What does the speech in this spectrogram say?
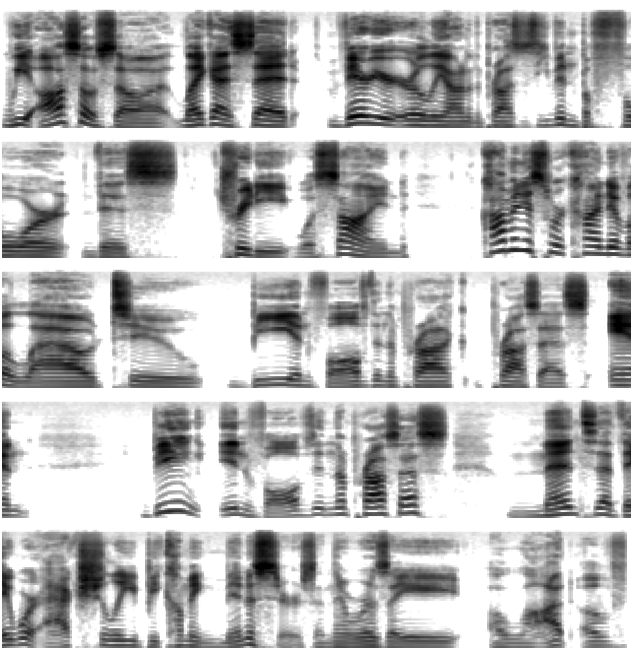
we also saw, like I said, very early on in the process, even before this treaty was signed, communists were kind of allowed to be involved in the pro- process. And being involved in the process meant that they were actually becoming ministers. And there was a, a lot of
